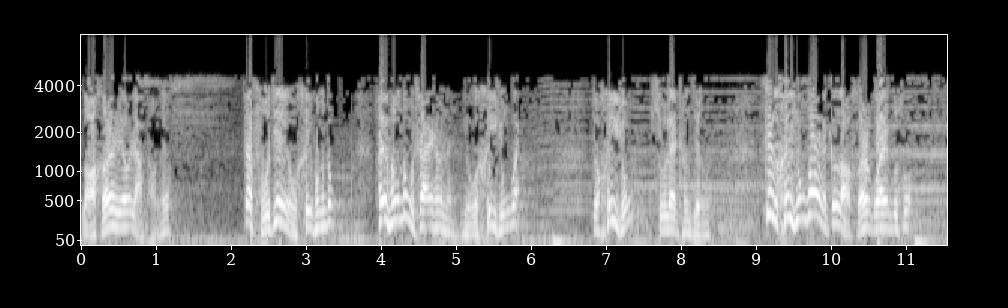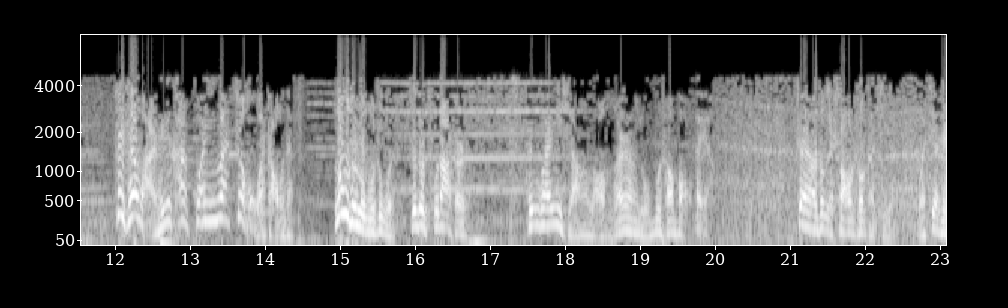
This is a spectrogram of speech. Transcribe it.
老和尚也有俩朋友，在附近有黑风洞，黑风洞山上呢有个黑熊怪，叫黑熊，修炼成精了。这个黑熊怪呢跟老和尚关系不错。这天晚上一看，观音院这火着的，搂都搂不住了，这都出大事了。黑熊怪一想，老和尚有不少宝贝啊，这要都给烧了，多可惜啊！我借这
